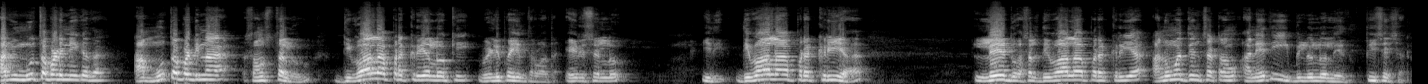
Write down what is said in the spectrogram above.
అవి మూతపడినాయి కదా. ఆ మూతపడిన సంస్థలు దివాలా ప్రక్రియలోకి వెళ్ళిపోయిన తర్వాత ఎయిర్సెల్ ఇది దివాలా ప్రక్రియ లేదు అసలు దివాలా ప్రక్రియ అనుమతించటం అనేది ఈ బిల్లులో లేదు తీసేశారు.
